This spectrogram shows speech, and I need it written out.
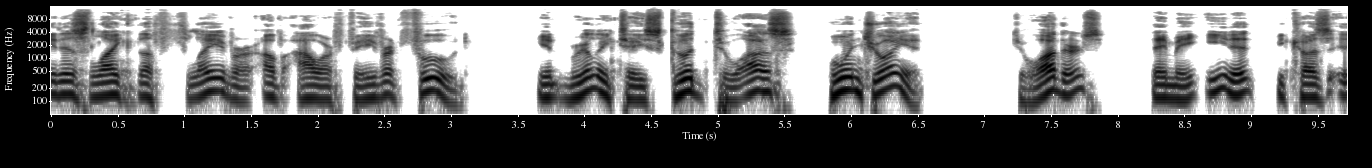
It is like the flavor of our favorite food. It really tastes good to us who enjoy it. To others, They may eat it because it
